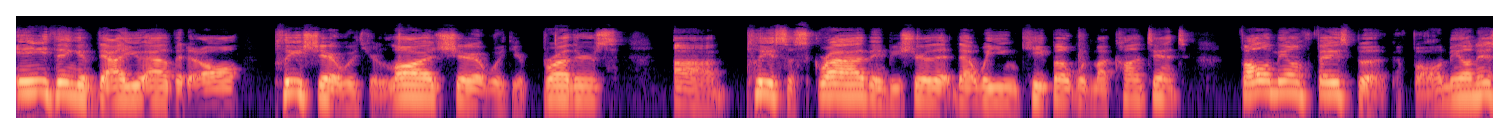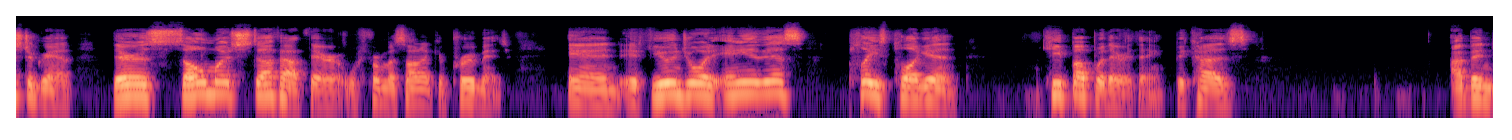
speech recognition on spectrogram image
anything of value out of it at all, please share it with your lodge, share it with your brothers. Uh, please subscribe and be sure that that way you can keep up with my content. Follow me on Facebook, follow me on Instagram. There is so much stuff out there for Masonic Improvement. And if you enjoyed any of this, please plug in. Keep up with everything because I've been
